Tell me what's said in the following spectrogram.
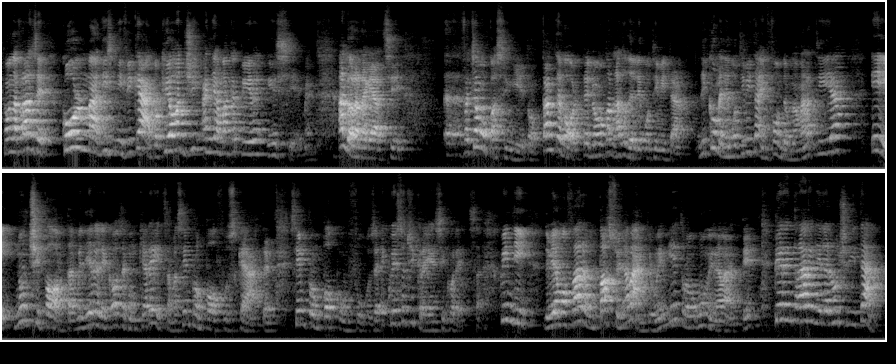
è una frase colma di significato che oggi andiamo a capire insieme. Allora ragazzi, eh, facciamo un passo indietro. Tante volte abbiamo parlato dell'emotività, di come l'emotività in fondo è una malattia e non ci porta a vedere le cose con chiarezza, ma sempre un po' offuscate, sempre un po' confuse e questo ci crea insicurezza. Quindi dobbiamo fare un passo in avanti, uno indietro, uno in avanti, per entrare nella lucidità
